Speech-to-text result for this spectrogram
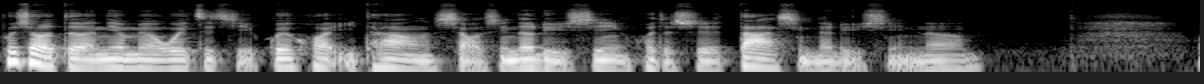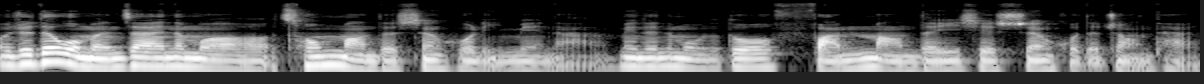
不晓得你有没有为自己规划一趟小型的旅行，或者是大型的旅行呢？我觉得我们在那么匆忙的生活里面啊，面对那么多繁忙的一些生活的状态，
